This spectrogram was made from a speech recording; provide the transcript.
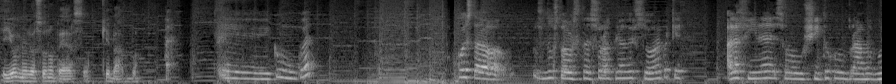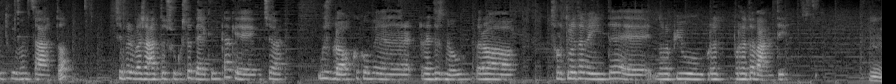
E io me lo sono perso. Che babbo. E comunque, questa Snowstorm è stata solo la prima versione perché alla fine sono uscito con un programma molto più avanzato, sempre basato su questa tecnica che faceva uno sblocco come Red Snow, però sfortunatamente non l'ho più portato avanti. Mm.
